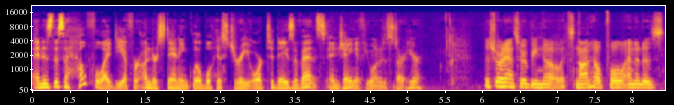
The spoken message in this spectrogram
And is this a helpful idea for understanding global history or today's events? And Jane, if you wanted to start here. The short answer would be no. It's not helpful, and it is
